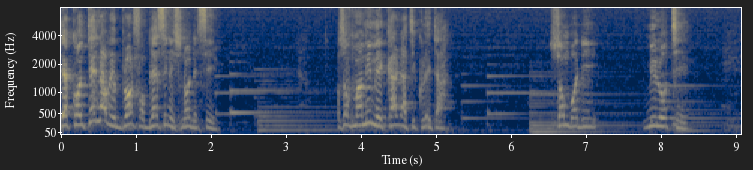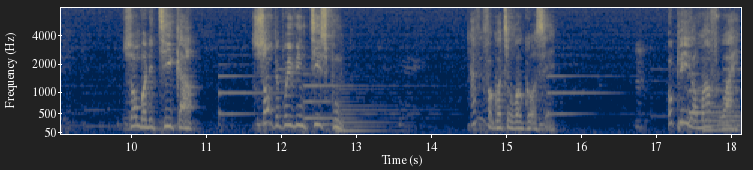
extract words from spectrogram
the container we brought for blessing is not the same. So, mommy may carry articulator somebody Milo tea, somebody teacup, some people even teaspoon. Have you forgotten what God said? Open your mouth wide.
